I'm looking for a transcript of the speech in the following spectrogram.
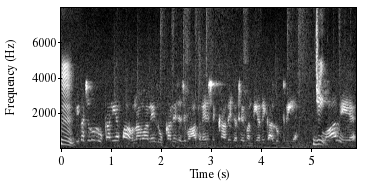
ਹੂੰ। ਇਹ ਤਾਂ ਚਲੋ ਲੋਕਾਂ ਦੀਆਂ ਭਾਵਨਾਵਾਂ ਨੇ ਲੋਕਾਂ ਦੇ ਜਜ਼ਬਾਤ ਨੇ ਸਿੱਖਾਂ ਦੇ ਜਥੇਬੰਦੀਆਂ ਦੀ ਗੱਲ ਉੱਠ ਹੈ। ਸਵਾਲ ਇਹ ਹੈ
